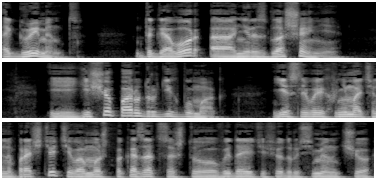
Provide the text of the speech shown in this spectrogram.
Agreement, договор о неразглашении, и еще пару других бумаг. Если вы их внимательно прочтете, вам может показаться, что вы даете Федору Семеновичу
